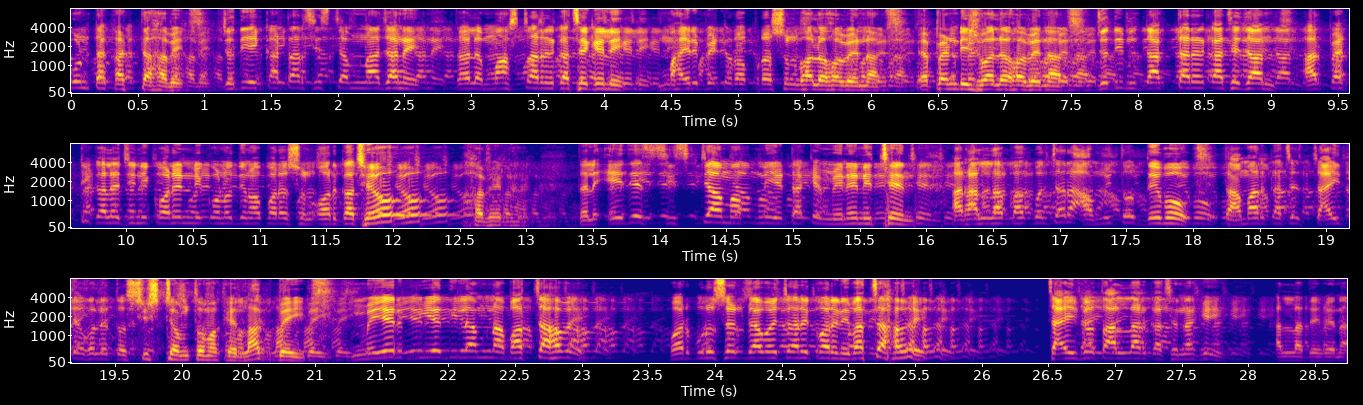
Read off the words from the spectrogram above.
কোনটা কাটতে হবে? যদি এই কাটার সিস্টেম না জানে, তাহলে মাস্টারের কাছে গেলে মায়ের পেটের অপারেশন ভালো হবে না, অ্যাপেন্ডিক্স ভালো হবে না। যদি ডাক্তারের কাছে যান, আর প্র্যাকটিক্যালে যিনি করেননি, কোনোদিন অপারেশন ওর কাছেও হবে না। তাহলে এই যে সিস্টেম আপনি এটাকে মেনে নিচ্ছেন, আর আল্লাহ পাক বলছে, আরে আমি তো দেব, তা আমার কাছে চাইতে হলে তো সিস্টেম তোমাকে লাগবেই। মেয়ের বিয়ে দিলাম না, বাচ্চা হবে? পর পুরুষের ব্যবচারে করেনি, বাচ্চা হবে? চাইবে তো আল্লাহর কাছে নাকি? আল্লাহ দেবে না।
